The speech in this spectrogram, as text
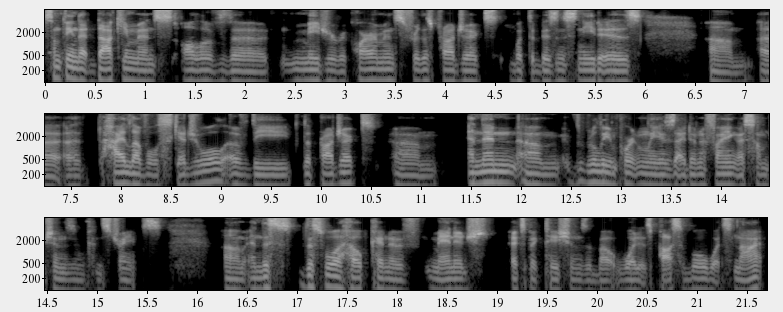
something that documents all of the major requirements for this project, what the business need is, um, a, a, high level schedule of the, the project. Um, and then um, really importantly is identifying assumptions and constraints. Um, and this, this will help kind of manage expectations about what is possible, what's not.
